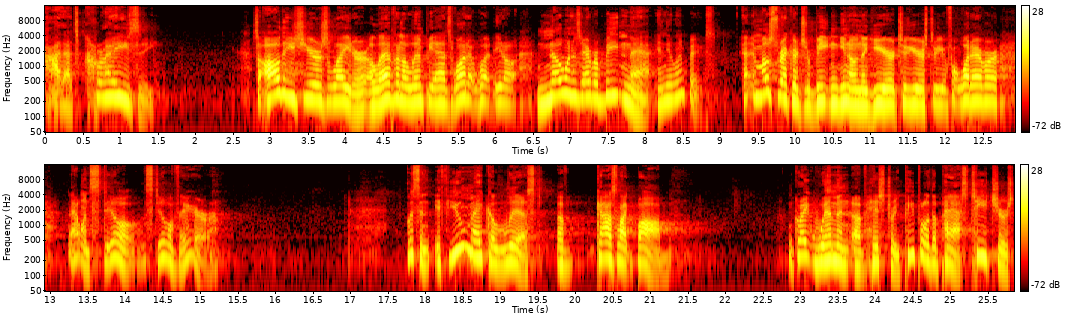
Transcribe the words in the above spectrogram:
God, that's crazy. So all these years later, 11 Olympiads, what, what, you know, no one has ever beaten that in the Olympics. And most records are beaten, you know, in a year, two years, three or four, whatever. That one's still, still there. Listen, if you make a list of guys like Bob, great women of history, people of the past, teachers,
